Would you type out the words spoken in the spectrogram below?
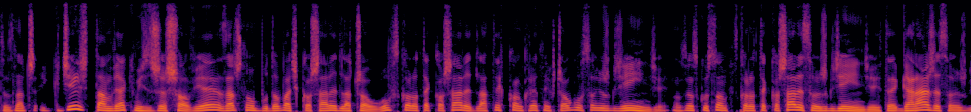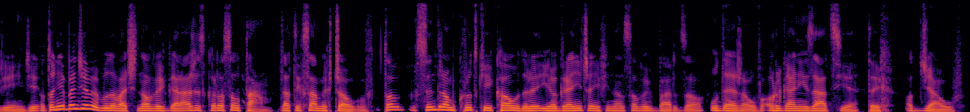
to znaczy gdzieś tam w jakimś Rzeszowie zaczną budować koszary dla czołgów, skoro te koszary dla tych konkretnych czołgów są już gdzie indziej. No w związku z tym, skoro te koszary są już gdzie indziej, te garaże są już gdzie indziej, no to nie będziemy budować nowych garaży, skoro są tam, dla tych samych czołgów. To syndrom krótkiej kołdry i ograniczeń finansowych bardzo uderzał w organizację tych oddziałów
